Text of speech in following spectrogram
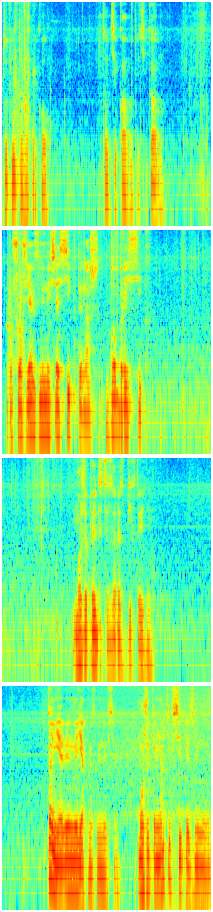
Тут лутова прикол. То цікаво, то цікаво. Ну що ж, як змінився сік, ти наш добрий сік. Може прийдеться зараз бігти нього. Та ні, він ніяк не змінився. Може в кімнаті всі якось змінились?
